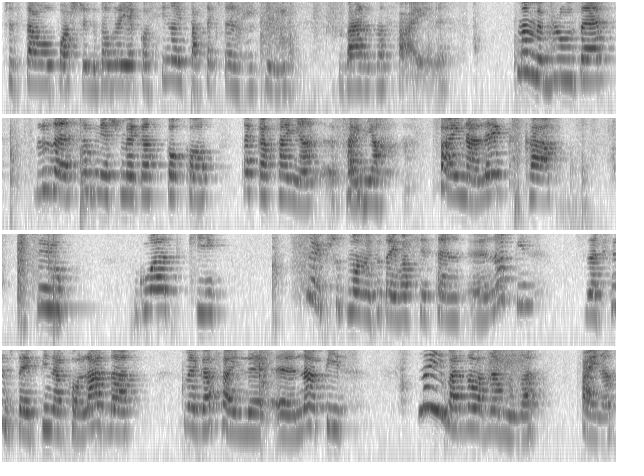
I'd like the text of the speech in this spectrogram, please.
przystało płaszczyk dobrej jakości, no i pasek też wrzucili bardzo fajny. Mamy bluzę. Bluza jest również mega spoko. Taka fajna, fajna, fajna, lekka. Tył gładki. No i przód mamy tutaj właśnie ten y, napis. Z napisem tutaj Pina Colada. Mega fajny y, napis. No i bardzo ładna bluza. Fajna.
